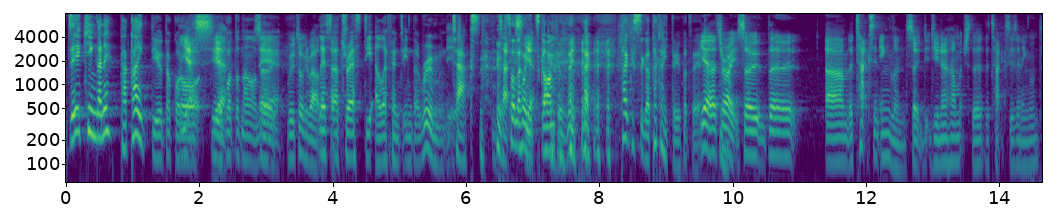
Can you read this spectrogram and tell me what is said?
税金がね高いっていうところ Yes, っていう yeah. ことなの So で。 we were talking about Let's tax. address the elephant in the room, tax. tax, そんな風に yeah. 使わんけどね。はいタクスが高いということで。 Yeah, that's right. So the um, the tax in England. So do do you know how much the, the tax is in England?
